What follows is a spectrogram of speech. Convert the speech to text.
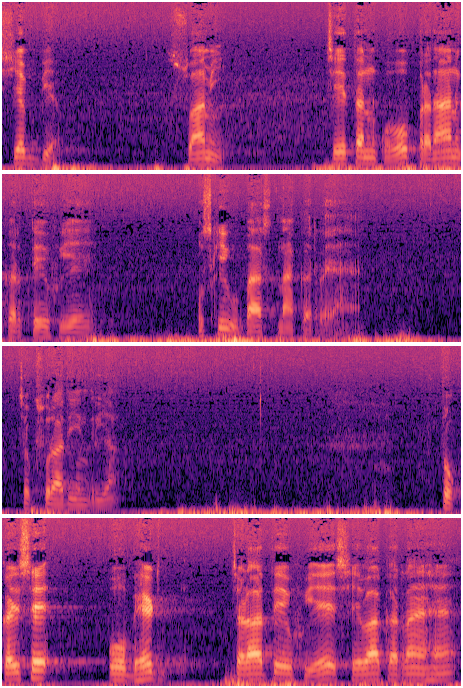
शव्य स्वामी चेतन को प्रदान करते हुए उसकी उपासना कर रहे हैं। चक्षुरादि इंद्रिया। तो कैसे वो भेंट चढ़ाते हुए सेवा कर रहे हैं?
